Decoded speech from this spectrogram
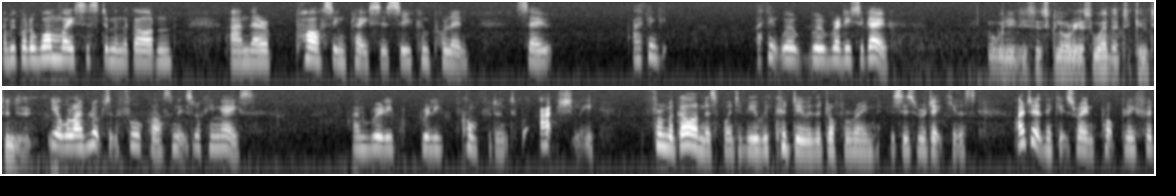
and we've got a one way system in the garden and there are passing places so you can pull in so i think i think we're we're ready to go All we need is this glorious weather to continue. yeah well i've looked at the forecast and it's looking ace i'm really really confident but actually from a gardener's point of view, we could do with a drop of rain. This is ridiculous. I don't think it's rained properly for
